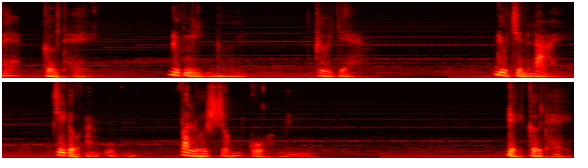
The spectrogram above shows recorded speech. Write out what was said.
phép cơ thể được nghỉ ngơi thư giãn điều chỉnh lại chế độ ăn uống và lối sống của mình. Để cơ thể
